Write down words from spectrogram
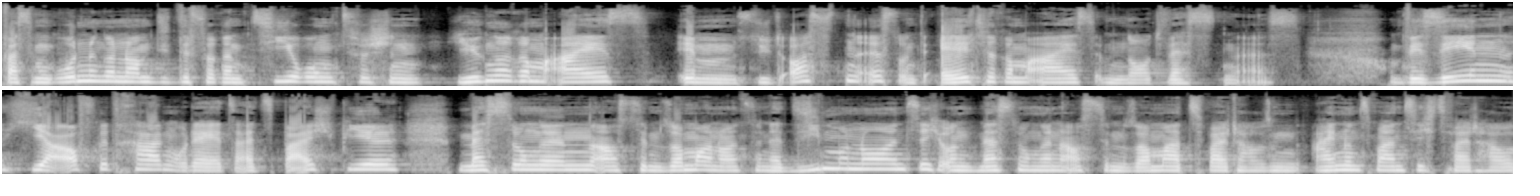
was im Grunde genommen die Differenzierung zwischen jüngerem Eis im Südosten ist und älterem Eis im Nordwesten ist. Und wir sehen hier aufgetragen oder jetzt als Beispiel Messungen aus dem Sommer 1997 und Messungen aus dem Sommer 2021, 2022.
